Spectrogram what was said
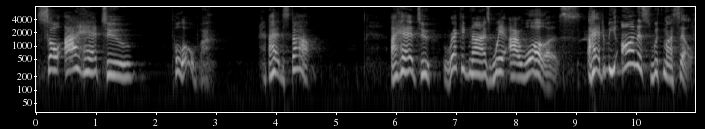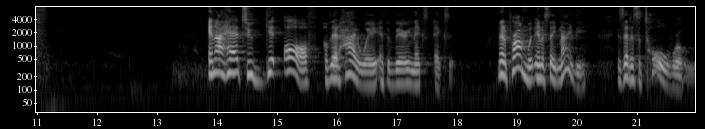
So I had to pull over. I had to stop. I had to recognize where I was. I had to be honest with myself. And I had to get off of that highway at the very next exit. Now, the problem with Interstate 90 is that it's a toll road.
